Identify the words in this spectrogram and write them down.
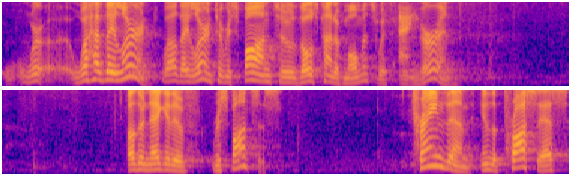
what have they learned? Well, they learned to respond to those kind of moments with anger and other negative responses. train them in the process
